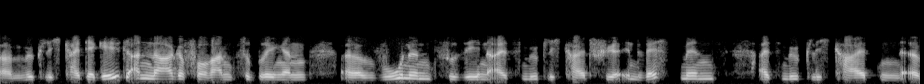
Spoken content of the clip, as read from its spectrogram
äh, Möglichkeit der Geldanlage voranzubringen, äh, Wohnen zu sehen als Möglichkeit für Investments, als Möglichkeiten, äh,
